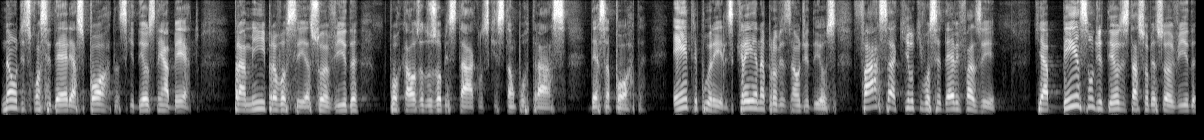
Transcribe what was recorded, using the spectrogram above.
Não desconsidere as portas que Deus tem aberto para mim e para você, a sua vida, por causa dos obstáculos que estão por trás dessa porta. Entre por eles, creia na provisão de Deus, faça aquilo que você deve fazer, que a bênção de Deus está sobre a sua vida,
